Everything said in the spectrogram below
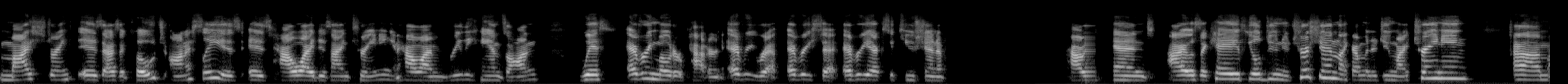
my strength is as a coach, honestly, is is how I design training and how I'm really hands on with every motor pattern, every rep, every set, every execution how. And I was like, hey, if you'll do nutrition, like I'm going to do my training. Um,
